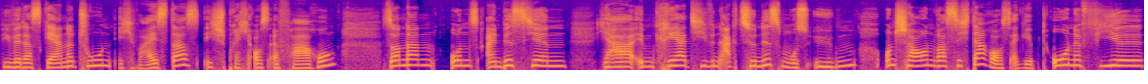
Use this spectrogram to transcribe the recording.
wie wir das gerne tun. Ich weiß das, ich spreche aus Erfahrung, sondern uns ein bisschen, ja, im kreativen Aktionismus üben und schauen, was sich daraus ergibt, ohne viel,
